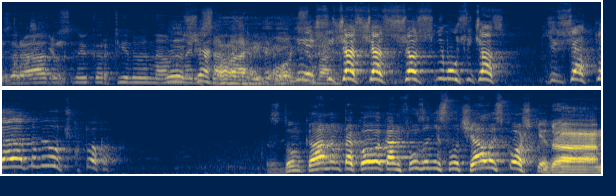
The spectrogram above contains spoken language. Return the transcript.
безрадостную картину нам щас. нарисовали. Э, Сейчас, сейчас, сейчас сниму, сейчас. Сейчас, я одну минуточку только. С Дунканом такого конфуза не случалось, Кошкин. Да,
